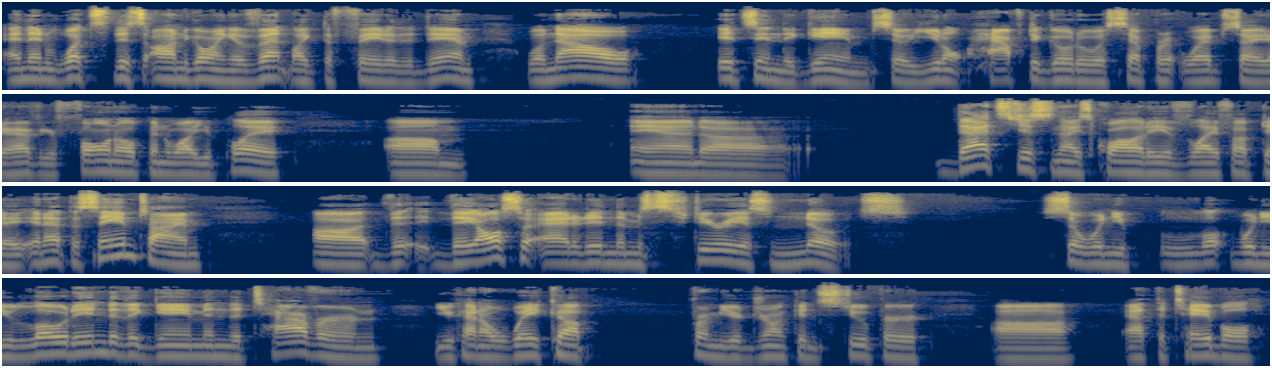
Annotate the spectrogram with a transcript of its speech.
And then what's this ongoing event like the Fate of the Damned? Well, now it's in the game, so you don't have to go to a separate website or have your phone open while you play. Um, and uh, that's just a nice quality of life update. And at the same time, uh, the, they also added in the mysterious notes. So when you lo- when you load into the game in the tavern, you kind of wake up from your drunken stupor uh, at the table,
